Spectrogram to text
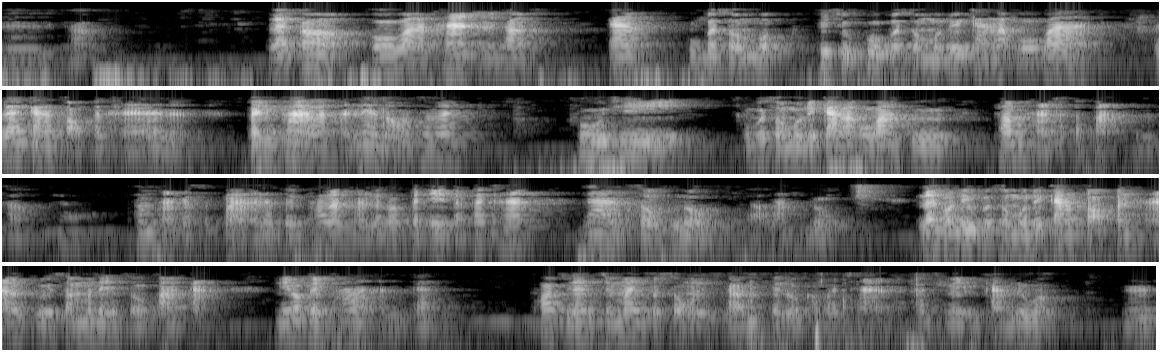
อืมครับ แล้วก็โอวาทะนะครับ การอุปสมบทพิสุผู้อุปสมบทด้วยการรับโอวาทและการตอบปัญหานะเป็นพระอรหันต์แน่นอนใช่ไหมผู้ที่อุปสมบทด้วยการรับโอวาทคือทำหากัสปะนะครับทำหากัสปะนั้นเป็นพระอรหันต์แล้วก็เป็นเอตทัคคะด้านทรงทุดงด้านทุดงและคนที่อุปสมบทด้วยการตอบปัญหาก็คือสัมมเนโสปากะ นี่ก็เป็นพระอรหันต์กัน เพราะฉะนั้นจะไม่ประสงค์ในชาวที่เป็นโลกวัชชาท่านจะไม่มีการล่วงนะ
